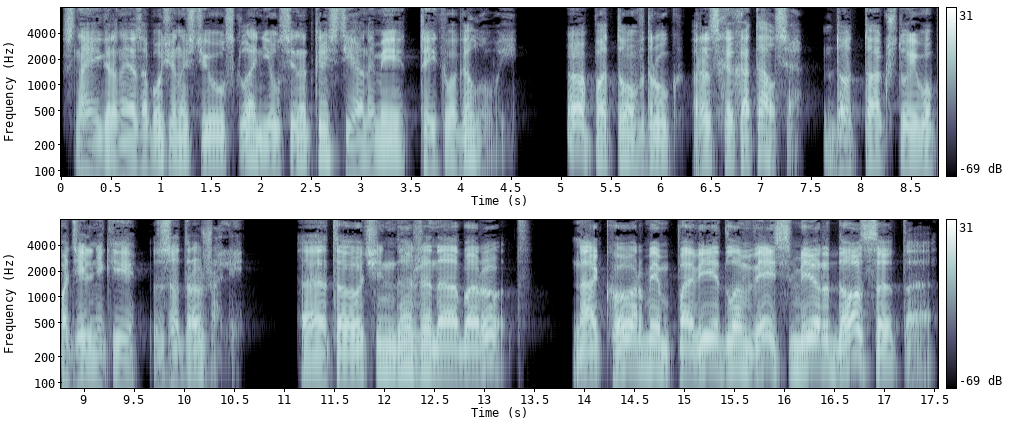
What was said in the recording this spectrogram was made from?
С наигранной озабоченностью склонился над крестьянами тыквоголовый. А потом вдруг расхохотался, да так, что его подельники задрожали. «Это очень даже наоборот. Накормим повидлом весь мир досыта.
